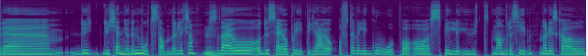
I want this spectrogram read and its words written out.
Du, du kjenner jo din motstander, liksom. Mm. Så det er jo, og du ser jo politikere er jo ofte veldig gode på å spille ut den andre siden. Når de skal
